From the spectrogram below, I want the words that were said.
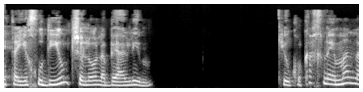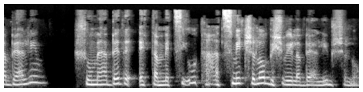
את הייחודיות שלו לבעלים. כי הוא כל כך נאמן לבעלים, שהוא מאבד את המציאות העצמית שלו בשביל הבעלים שלו.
